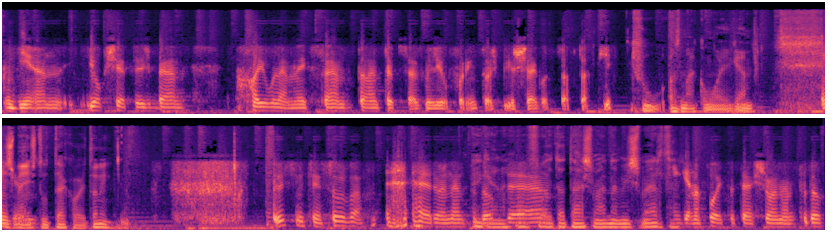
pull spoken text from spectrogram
egy ilyen jogsértésben, ha jól emlékszem, talán több száz millió forintos bírságot szabtak ki. Fú, az már komoly, igen. És be is tudták hajtani? Őszintén szólva, erről nem tudok, igen, de... a folytatás már nem ismert. Igen, a folytatásról nem tudok.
